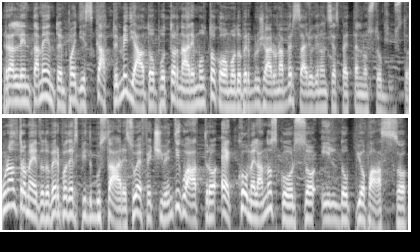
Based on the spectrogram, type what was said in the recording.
rallentamento e poi di scatto immediato può tornare molto comodo per bruciare un avversario che non si aspetta il nostro boost. Un altro metodo per poter speed boostare su FC24 è come l'anno scorso il doppio passo.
